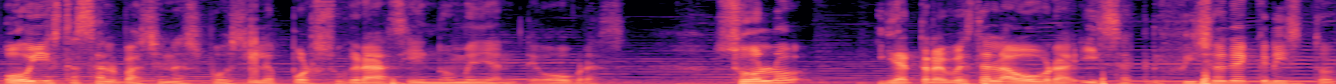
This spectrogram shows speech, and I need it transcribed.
Hoy esta salvación es posible por su gracia y no mediante obras. Solo y a través de la obra y sacrificio de Cristo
